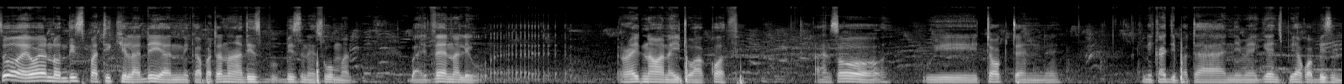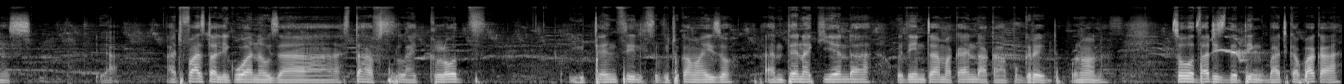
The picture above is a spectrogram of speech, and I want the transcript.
so I went on this particular day and nikapatana na this business woman. By then ali, uh, right now anaitwa Akoth and so we talked and uh, nikajipata nimegenge pia kwa business. Yeah. at first alikuwa anauza stuffs like clothes utensils vitu kama hizo. And then akienda within time akaenda aka upgrade unaona? So that is the thing. But kabaka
